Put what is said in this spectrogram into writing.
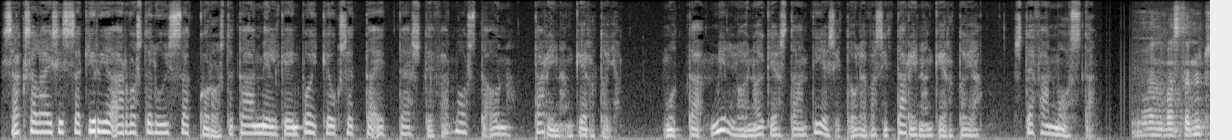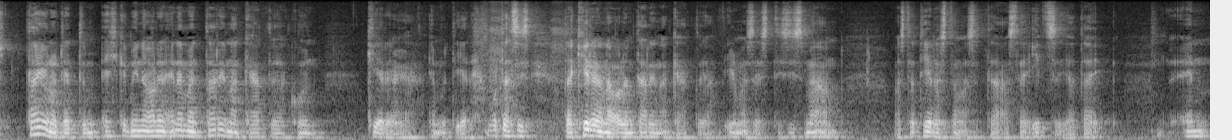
Saksalaisissa kirjaarvosteluissa korostetaan melkein poikkeuksetta, että Stefan Mosta on tarinankertoja. Mutta milloin oikeastaan tiesit olevasi tarinankertoja, Stefan Mosta? Olen vasta nyt tajunnut, että ehkä minä olen enemmän tarinankertoja kuin kirjailija, en tiedä. Mutta siis, tai kirjana olen tarinankertoja ilmeisesti. Siis mä olen vasta tiedostamassa tätä asiaa itse. Ja tai en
